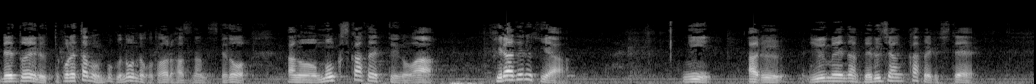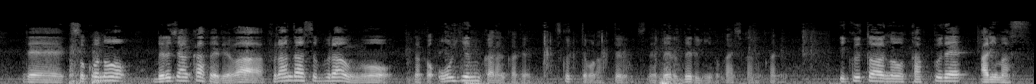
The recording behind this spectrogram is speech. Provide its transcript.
レッドエールって、これ多分僕飲んだことあるはずなんですけど、あの、モンクスカフェっていうのは、フィラデルフィアにある有名なベルジャンカフェでして、で、そこのベルジャンカフェでは、フランダース・ブラウンを、なんか OEM かなんかで作ってもらってるんですね。ベルベルギーの会社かなんかに。行くと、あの、タップであります。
